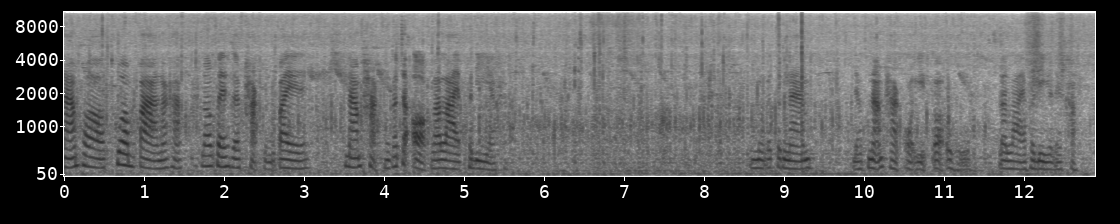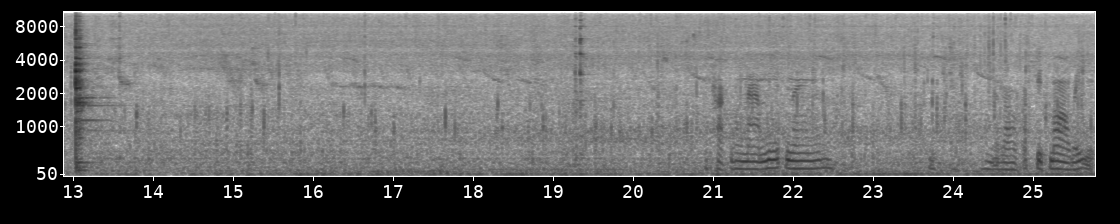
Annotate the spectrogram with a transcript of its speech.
น้ำพอท่วมปลานะคะ เราใส่ใส่ผักลงไป น้ำผักมันก็จะออกละลายพอดีอะค่ะ มันก็จะน้ำ เดี๋ยวน้ำผักออกอีกก็โอ้โหละลายพอดีเลยค่ะผักลงน้ำนิดนึงเราก็ปิดหม้อไว้อีก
